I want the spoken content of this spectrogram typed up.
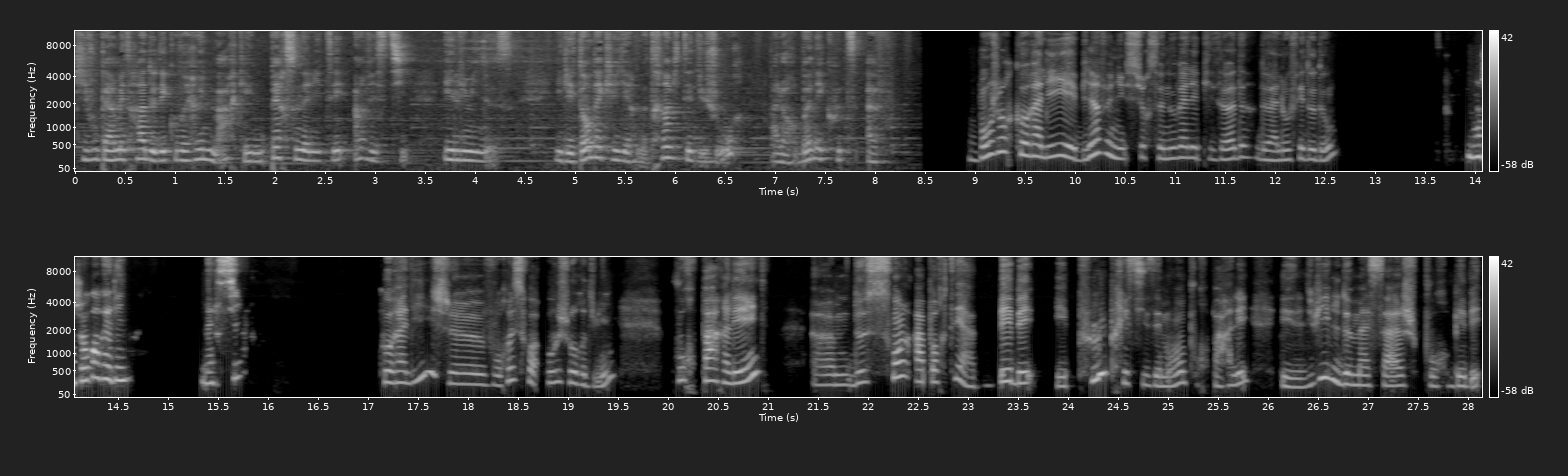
qui vous permettra de découvrir une marque et une personnalité investie et lumineuse. Il est temps d'accueillir notre invité du jour, alors bonne écoute à vous. Bonjour Coralie et bienvenue sur ce nouvel épisode de Allo fait dodo. Bonjour Aurélie, merci. Coralie, je vous reçois aujourd'hui pour parler de soins apportés à bébé et plus précisément pour parler des huiles de massage pour bébé,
